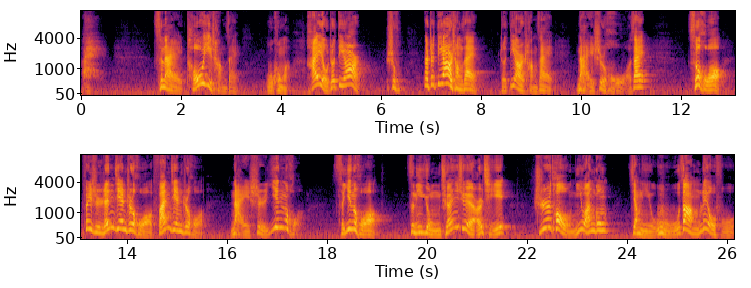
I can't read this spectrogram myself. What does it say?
哎，此乃头一场灾，悟空啊，还有这第二，师傅，那这第二场灾，这第二场灾，乃是火灾。此火非是人间之火，凡间之火，乃是阴火。此阴火自你涌泉穴而起，直透泥丸宫。将你五脏六腑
